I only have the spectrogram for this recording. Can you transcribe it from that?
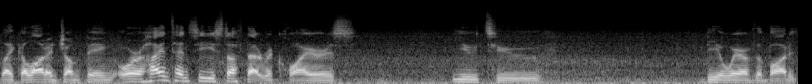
like a lot of jumping or high intensity stuff that requires you to be aware of the body.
